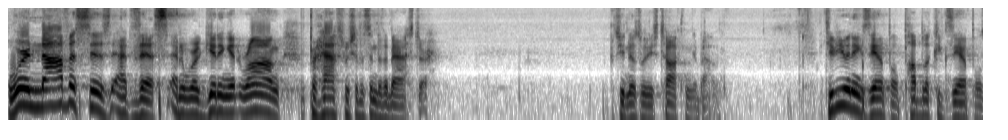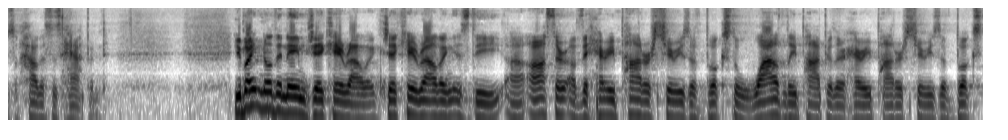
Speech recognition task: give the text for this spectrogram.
We're novices at this and we're getting it wrong. Perhaps we should listen to the master because he knows what he's talking about. I'll give you an example, public examples of how this has happened. You might know the name J.K. Rowling. J.K. Rowling is the uh, author of the Harry Potter series of books, the wildly popular Harry Potter series of books.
